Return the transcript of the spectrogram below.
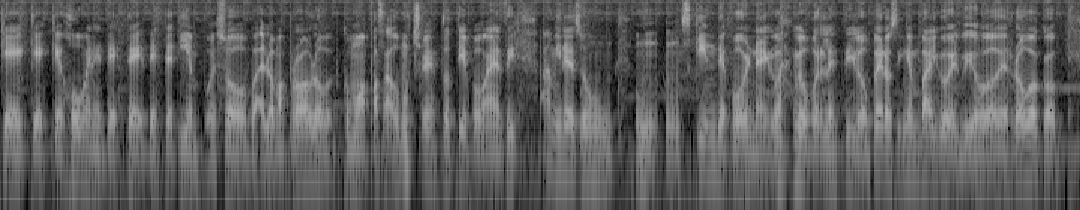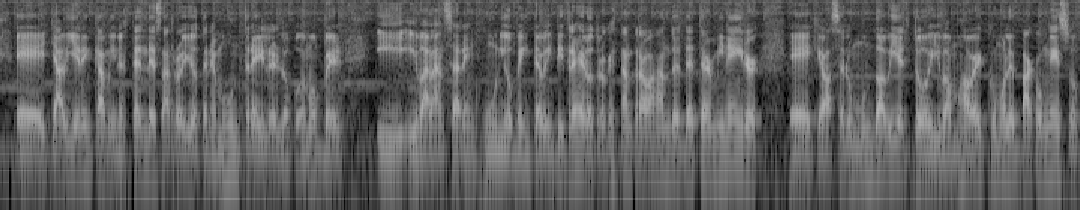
que, que, jóvenes de este, de este tiempo. Eso lo más probable, como ha pasado mucho en estos tiempos, van a decir, ah, mire, eso es un, un, skin de Fortnite o algo por el estilo. Pero sin embargo, el videojuego de Robocop eh, ya viene en camino, está en desarrollo, tenemos un trailer, lo podemos ver y, va a lanzar en junio 2023. El otro que están trabajando es The Terminator, eh, que va a ser un mundo abierto y vamos a ver cómo les va con eso.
